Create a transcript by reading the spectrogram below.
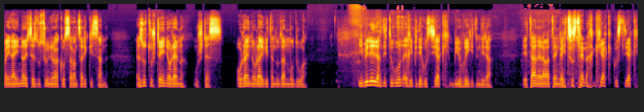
Baina inoiz ez duzu inolako zalantzarik izan. Ez dut uste inoren ustez. Orain nola egiten dudan modua. Ibile behar ditugun erripide guztiak bihurri egiten dira. Eta eramaten gaituzten argiak guztiak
